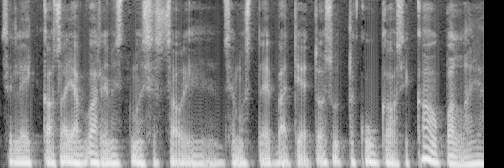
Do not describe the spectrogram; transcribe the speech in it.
se leikkausajan varmistumisessa oli semmoista epätietoisuutta kuukausi kaupalla ja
